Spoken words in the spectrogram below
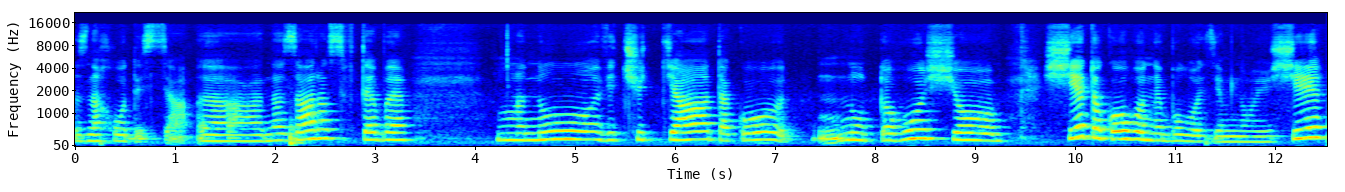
знаходишся. Е, На зараз в тебе ну, відчуття такого, ну, того, що ще такого не було зі мною. Ще е,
